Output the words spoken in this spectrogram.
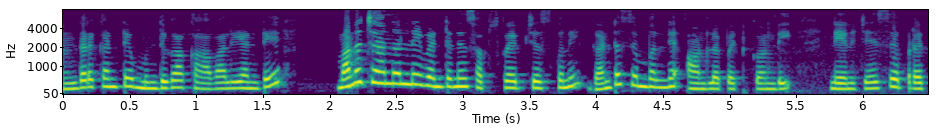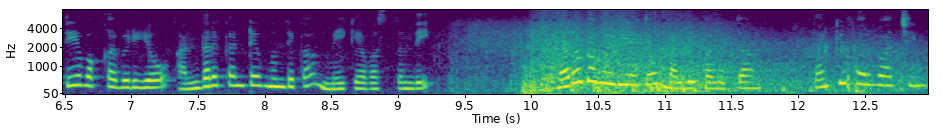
అందరికంటే ముందుగా కావాలి అంటే మన ఛానల్ని వెంటనే సబ్స్క్రైబ్ చేసుకుని గంట సింబల్ని ఆన్లో పెట్టుకోండి. నేను చేసే ప్రతి ఒక్క వీడియో అందరికంటే ముందుగా మీకే వస్తుంది. మరొక వీడియోతో మళ్ళీ కలుద్దాం. థ్యాంక్ యూ ఫర్ వాచింగ్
